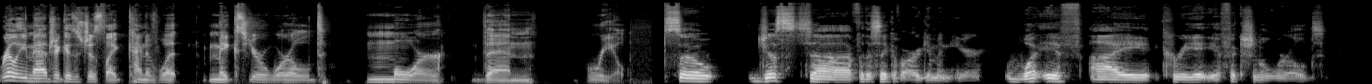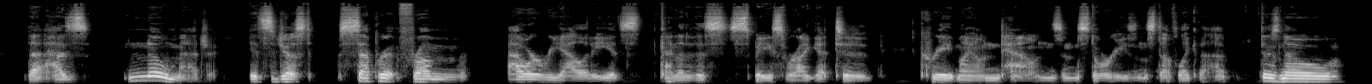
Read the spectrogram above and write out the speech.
really magic is just like kind of what makes your world more than real. So, just uh, for the sake of argument here, what if I create a fictional world that has no magic. It's just separate from our reality. It's kind of this space where I get to create my own towns and stories and stuff like that. There's no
